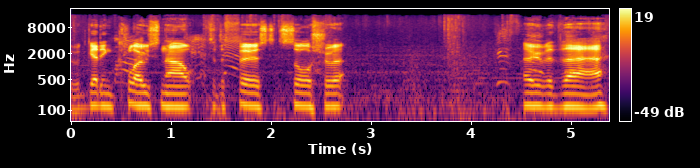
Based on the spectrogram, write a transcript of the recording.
So we're getting close now to the first sorcerer over there.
